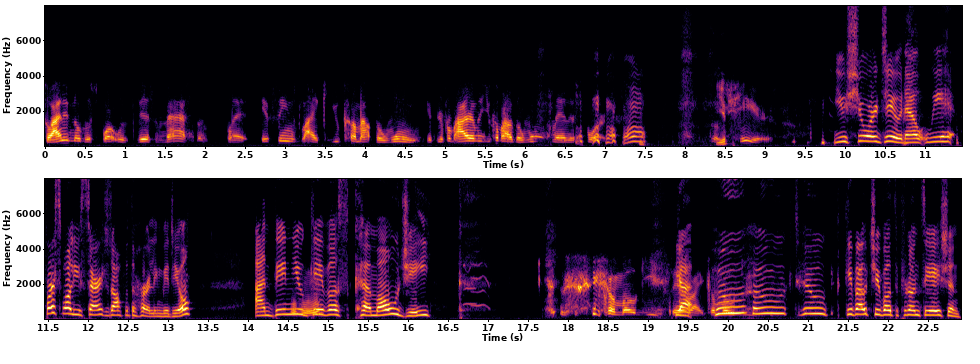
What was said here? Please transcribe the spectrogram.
So I didn't know the sport was this massive, but it seems like you come out the womb. If you're from Ireland, you come out of the womb playing this sport. so yep. cheers. You sure do. Now we first of all you started off with the hurling video, and then you mm-hmm. gave us Camogie. Camogie. Yeah. Right. Who who who give out you about the pronunciation?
